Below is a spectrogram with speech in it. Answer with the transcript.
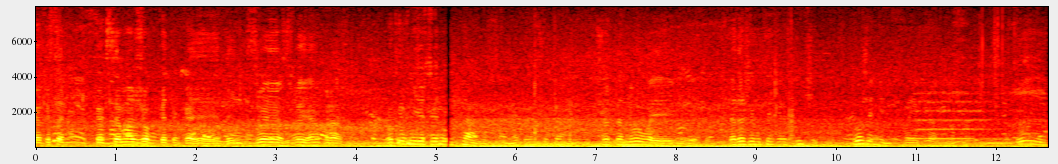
как это, как сама жопка такая, это своя, своеобразная. Вокруг нее все не знали сами, это что-то, что-то новое. и это. Да даже вот эти различия тоже не своеобразные. Ой,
